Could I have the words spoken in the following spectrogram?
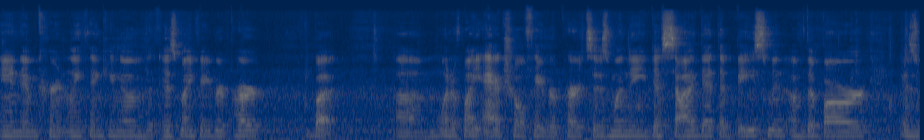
and am currently thinking of is my favorite part, but um, one of my actual favorite parts is when they decide that the basement of the bar is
